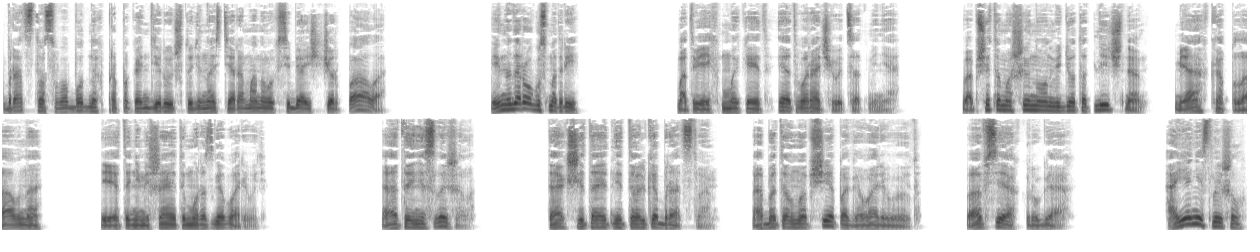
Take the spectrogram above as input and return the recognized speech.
Братство Свободных пропагандирует, что династия Романовых себя исчерпала. И на дорогу смотри. Матвей хмыкает и отворачивается от меня. Вообще-то машину он ведет отлично, мягко, плавно, и это не мешает ему разговаривать. «А ты не слышал? Так считает не только братство. Об этом вообще поговаривают во всех кругах. А я не слышал.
